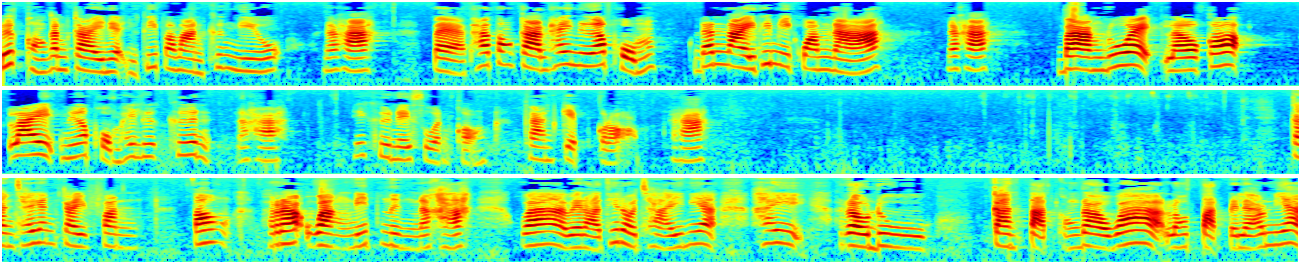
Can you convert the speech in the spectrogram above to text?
ลึกของกันไกรเนี่ยอยู่ที่ประมาณครึ่งนิ้วนะคะ แต่ถ้าต้องการให้เนื้อผมด้านในที่มีความหนานะคะ บางด้วยเราก็ไล่เนื้อผมให้ลึกขึ้นนะคะ นี่คือในส่วนของการเก็บกรอบนะคะการใช้กันไกรฟันต้องระวังนิดนึงนะคะ ว่าเวลาที่เราใช้เนี่ยให้เราดู การตัดของเราว่าเราตัดไปแล้วเนี่ย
